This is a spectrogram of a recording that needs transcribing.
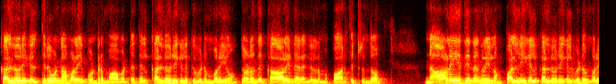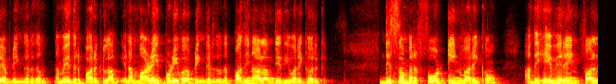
கல்லூரிகள் திருவண்ணாமலை போன்ற மாவட்டத்தில் கல்லூரிகளுக்கு விடுமுறையும் தொடர்ந்து காலை நேரங்கள் நம்ம பார்த்துட்டு இருந்தோம். நாளைய தினங்களிலும் பள்ளிகள், கல்லூரிகள் விடுமுறை அப்படிங்கிறதும் நம்ம எதிர்பார்க்கலாம். ஏன்னா மழை பொழிவு அப்படிங்கிறது வந்து 14ஆம் தேதி வரைக்கும் இருக்கு. டிசம்பர் 14 வரைக்கும் அந்த ஹெவி ரெயின்ஃபால்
